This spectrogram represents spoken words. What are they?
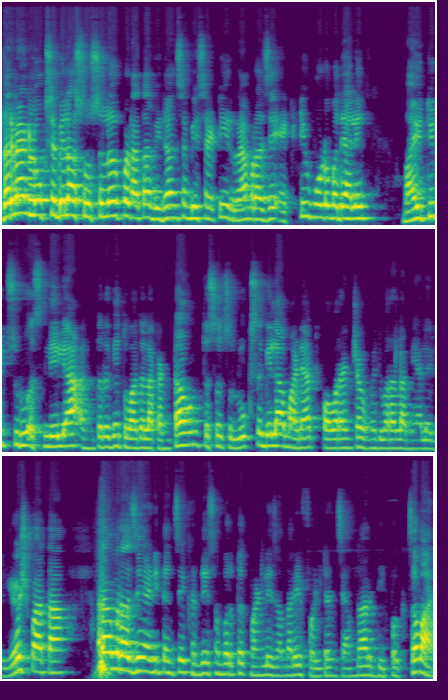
दरम्यान लोकसभेला सोसलं पण आता विधानसभेसाठी रामराजे ऍक्टिव्ह मोडमध्ये आलेत. माहितीत सुरू असलेल्या अंतर्गत वादाला कंटाळून तसंच लोकसभेला माड्यात पवारांच्या उमेदवाराला मिळालेले यश पाहता रामराजे आणि त्यांचे खंदे समर्थक मानले जाणारे फलटणचे आमदार दीपक चव्हाण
